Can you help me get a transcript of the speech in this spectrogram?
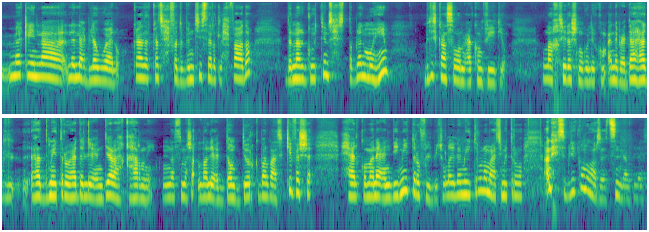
ما كاين لا لا لعب لا والو. كتحفظ بنتي سيرت الحفاظة. درنا ال goûter مسحت الطبلة. المهم بديت كنصور معكم فيديو. والله أختي لاش نقول لكم؟ أنا بعدا هاد هاد المترو هذا اللي عندي راه قهرني. الناس ما شاء الله اللي عندهم الديور كبار بعد كيفاش حالكم؟ أنا عندي مترو في البيت. والله إلا مترو ولا ما عرفت مترو. نحسب لكم ونرجع تسناو بلاتي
